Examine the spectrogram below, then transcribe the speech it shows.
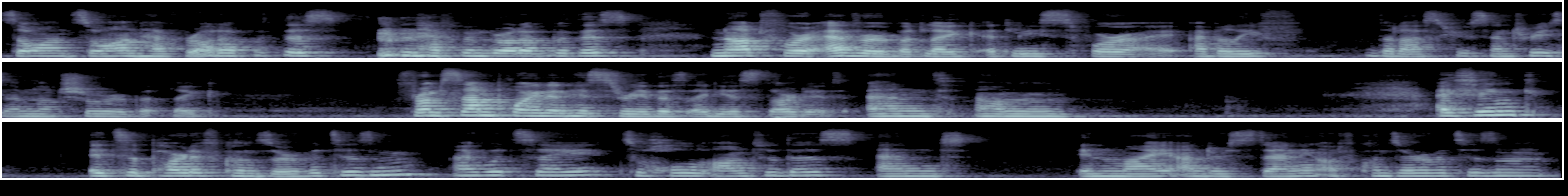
so on, so on, have brought up with this, have been brought up with this not forever, but like at least for I, I believe the last few centuries. I'm not sure, but like from some point in history, this idea started, and um, I think it's a part of conservatism. I would say to hold on to this, and in my understanding of conservatism,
